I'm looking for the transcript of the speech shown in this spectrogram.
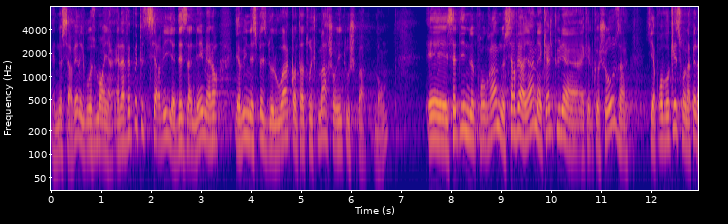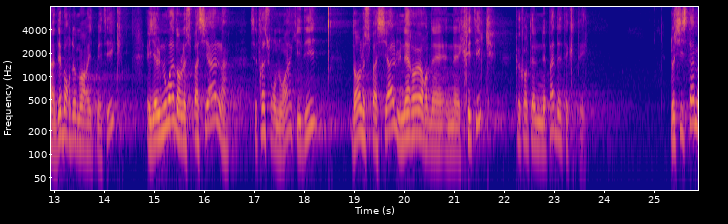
Elle ne servait rigoureusement à rien. Elle avait peut-être servi il y a des années, mais alors il y avait une espèce de loi, quand un truc marche, on n'y touche pas. Bon. Et cette ligne de programme ne servait à rien, mais elle calculait quelque chose qui a provoqué ce qu'on appelle un débordement arithmétique. Et il y a une loi dans le spatial, c'est très sournois, qui dit, dans le spatial, une erreur n'est critique que quand elle n'est pas détectée. Le système,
